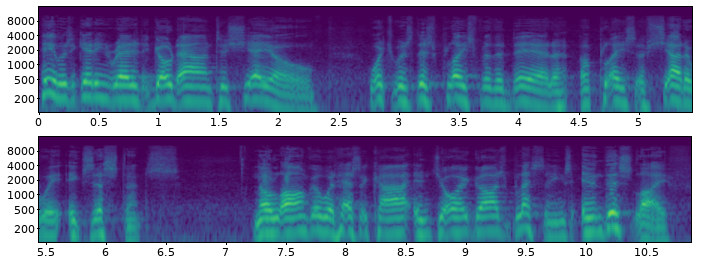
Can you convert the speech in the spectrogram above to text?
He was getting ready to go down to Sheol, which was this place for the dead, a, a place of shadowy existence. No longer would Hezekiah enjoy God's blessings in this life.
